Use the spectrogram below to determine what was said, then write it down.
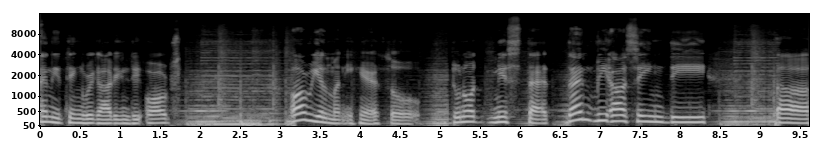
anything regarding the orbs or real money here. So do not miss that. Then we are seeing the uh,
